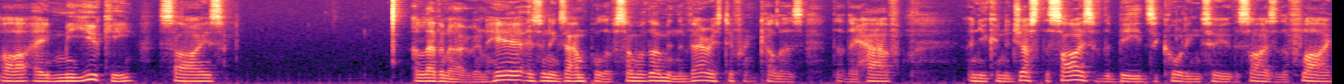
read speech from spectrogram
are a Miyuki size 11.0 and here is an example of some of them in the various different colors that they have and you can adjust the size of the beads according to the size of the fly.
